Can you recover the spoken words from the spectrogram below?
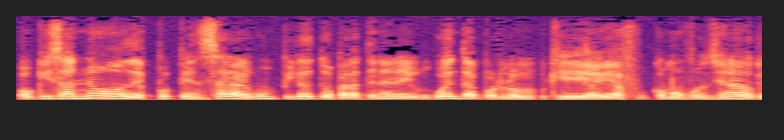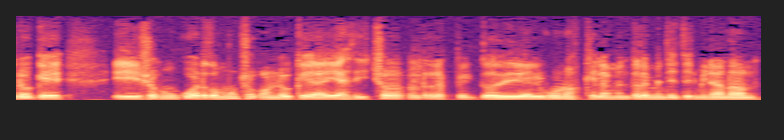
o quizás no, después pensar algún piloto para tener en cuenta por lo que había, cómo funcionado. Creo que eh, yo concuerdo mucho con lo que habías dicho al respecto de algunos que lamentablemente terminaron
